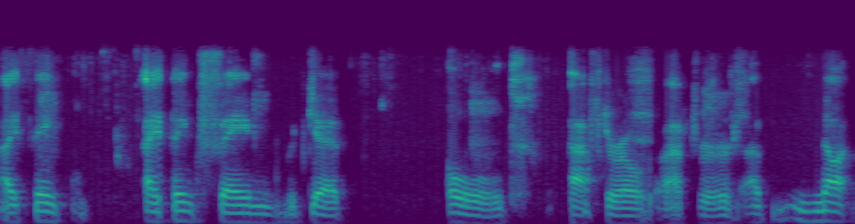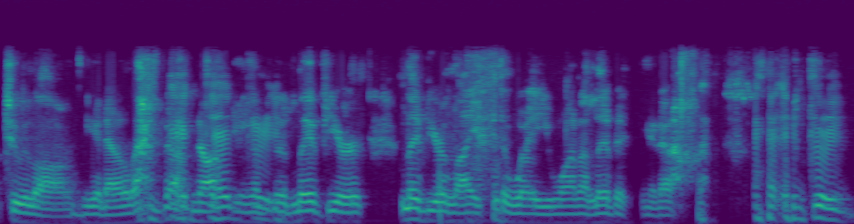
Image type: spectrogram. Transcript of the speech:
I think, I think fame would get old after after uh, not too long. You know, of not being able to live your live your life the way you want to live it. You know. Agreed.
